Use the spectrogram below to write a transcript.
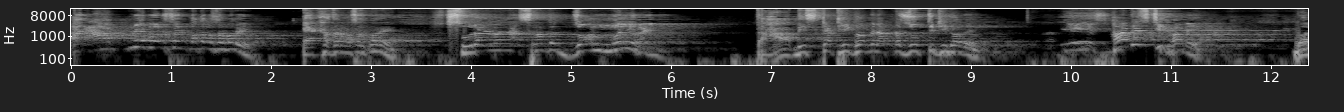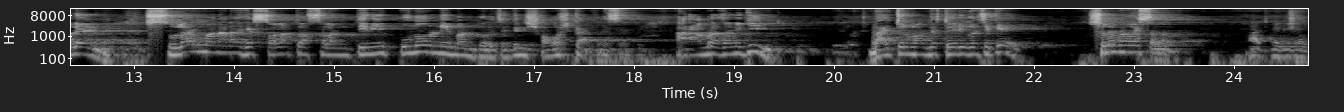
আর আপনি বলছেন কত বছর পরে? এক হাজার বছর পরে। সুলাইমান আলাইসাল্লাম তো জন্মই হয়নি। তা হাদিসটা ঠিক হবে না? আপনার যুক্তি ঠিক হবে? হাদিস ঠিক হবে। বলেন সুলাইমান আলাইহি সালাতু আসসালাম তিনি পুনর্নির্মাণ করেছেন তিনি সংস্কার করেছেন। আর আমরা জানি কি? বাইতুল মাকদেস তৈরি করেছে কে? সুলাইমান সালাম। বিজয়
